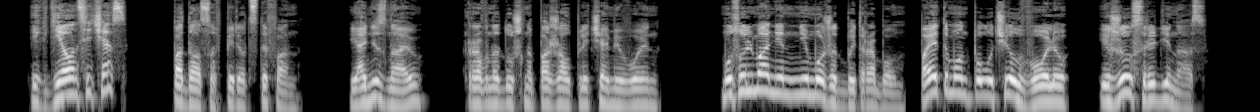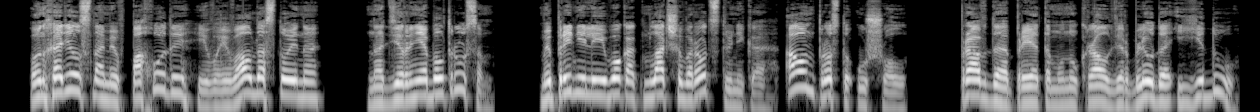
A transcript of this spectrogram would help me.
— И где он сейчас? — подался вперед Стефан. — Я не знаю, — равнодушно пожал плечами воин. Мусульманин не может быть рабом, поэтому он получил волю и жил среди нас. Он ходил с нами в походы и воевал достойно. Надир не был трусом. Мы приняли его как младшего родственника, а он просто ушел. Правда, при этом он украл верблюда и еду.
